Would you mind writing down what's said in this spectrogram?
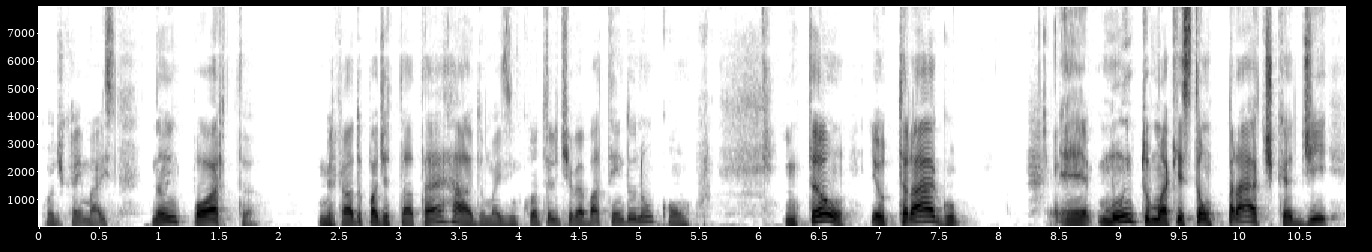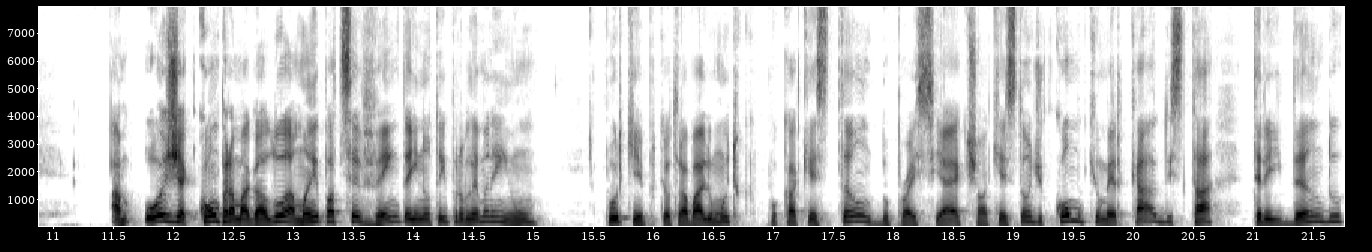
pode cair mais. Não importa, o mercado pode estar tá, tá errado, mas enquanto ele estiver batendo, eu não compro. Então, eu trago é, muito uma questão prática de hoje é compra Magalu, amanhã pode ser venda e não tem problema nenhum. Por quê? Porque eu trabalho muito com a questão do price action, a questão de como que o mercado está tradando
